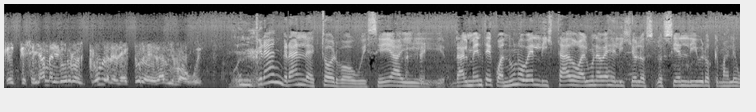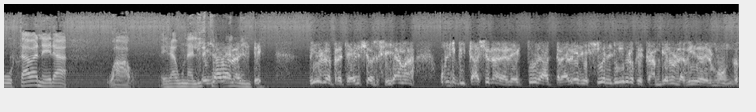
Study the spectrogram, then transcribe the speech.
que, que se llama el libro El Club de la Lectura de David Bowie un gran, gran lector Bowie, ¿sí? Hay, Realmente cuando uno ve el listado, alguna vez eligió los, los 100 libros que más le gustaban, era, wow, era una lista realmente. La, pretensión se llama Una invitación a la lectura a través de 100 libros que cambiaron la vida del mundo.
